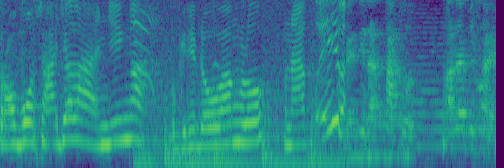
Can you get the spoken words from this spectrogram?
Terobos aja lah anjing ah. Begini doang lo. Kenapa? Eh, Saya tidak takut. Hadapi saya.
